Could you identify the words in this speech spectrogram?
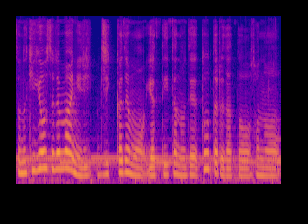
その起業する前に実家でもやっていたのでトータルだとその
